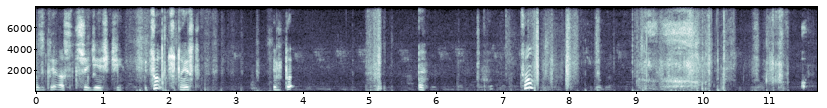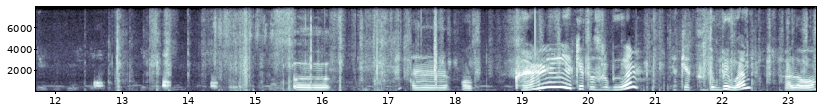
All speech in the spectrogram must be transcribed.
zdaje aż 30. I co? Co to jest? MP... Co? Eee, eee, Okej, jak ja to zrobiłem? Jak ja to zdobyłem? Halo?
